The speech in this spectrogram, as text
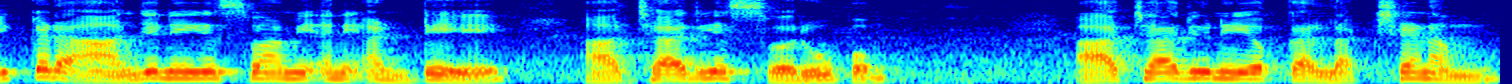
ఇక్కడ ఆంజనేయ స్వామి అని అంటే ఆచార్య స్వరూపం. ఆచార్యుని యొక్క లక్షణం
